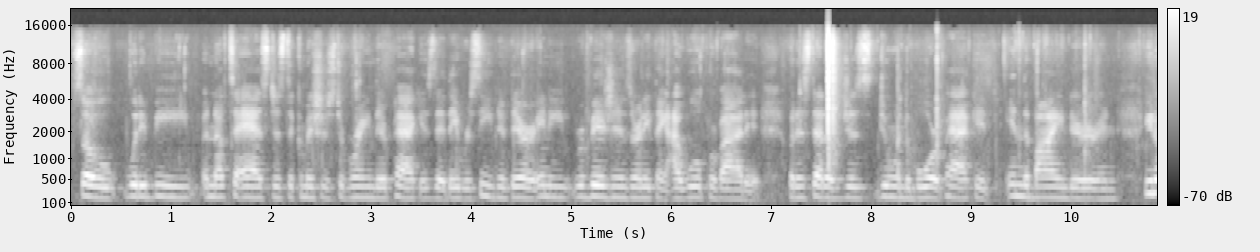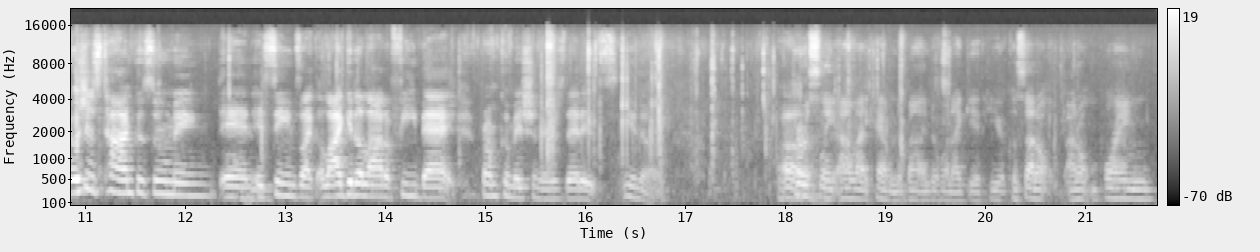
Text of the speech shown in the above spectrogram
So would it be enough to ask just the commissioners to bring their package that they received? If there are any revisions or anything, I will provide it. But instead of just doing the board packet in the binder and, you know, it's just time consuming and it seems like, a lot- I get a lot of feedback from commissioners that it's, you know, Well, Uh, Personally, I like having the binder when I get here, cause I don't, I don't bring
